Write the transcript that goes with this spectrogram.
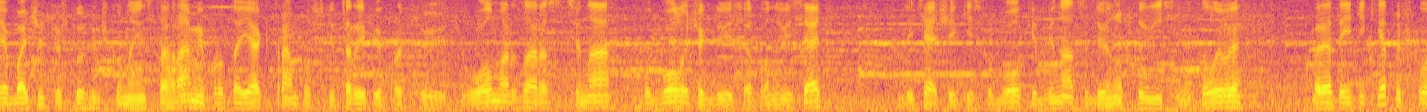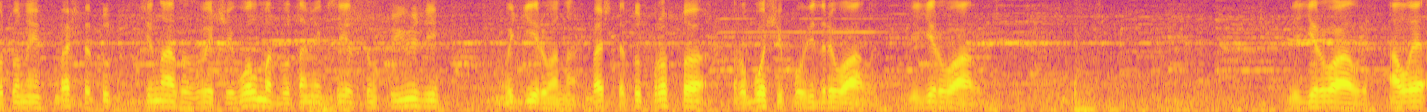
я бачу цю штучку на інстаграмі про те, як трамповські тарифи працюють. Walmart зараз ціна футболочок, дивіться, от вони висять. Дитячі якісь футболки 12,98. І коли ви берете етикеточку, от вони, бачите, тут ціна зазвичай Walmart, бо там як в Совєтському Союзі відірвана. Бачите, тут просто робочі повідривали, відірвали. Відірвали. Але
